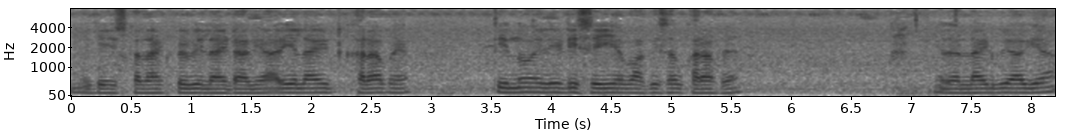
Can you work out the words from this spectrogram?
देखिए, इसका लाइट पे भी लाइट आ गया। और ये लाइट ख़राब है। तीनों एलईडी सही है बाकी सब ख़राब है। इधर लाइट भी आ गया।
